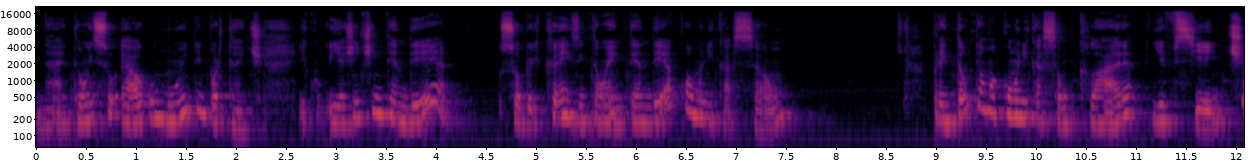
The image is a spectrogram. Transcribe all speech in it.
Né? Então, isso é algo muito importante. E, e a gente entender sobre cães, então, é entender a comunicação, para então ter uma comunicação clara e eficiente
